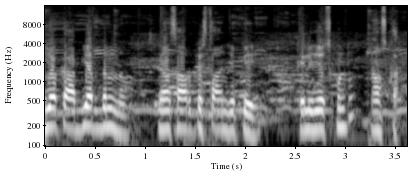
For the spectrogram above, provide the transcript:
ఈ యొక్క అభ్యర్థనను మేము సమర్పిస్తామని చెప్పి తెలియజేసుకుంటూ నమస్కారం.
